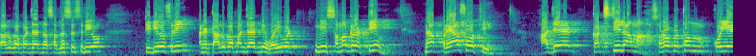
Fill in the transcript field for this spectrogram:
તાલુકા પંચાયતના સદસ્યશ્રીઓ ટીડીઓશ્રી અને તાલુકા પંચાયતની વહીવટની સમગ્ર ટીમના પ્રયાસોથી આજે કચ્છ જિલ્લામાં સર્વપ્રથમ કોઈએ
